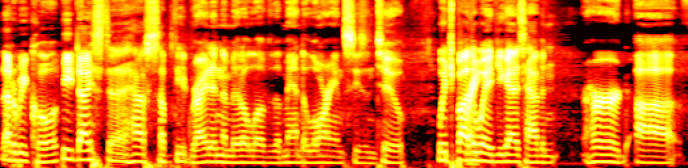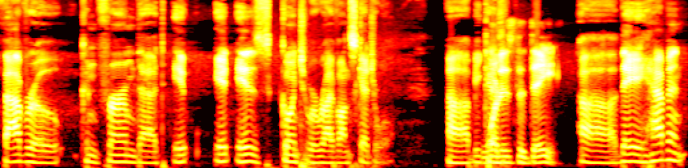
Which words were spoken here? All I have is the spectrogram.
That'll be cool. It'd be nice to have something right in the middle of the Mandalorian season two. Which, by right. the way, if you guys haven't heard uh, Favreau confirm that it it is going to arrive on schedule. Uh, because what is the date? Uh, they haven't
